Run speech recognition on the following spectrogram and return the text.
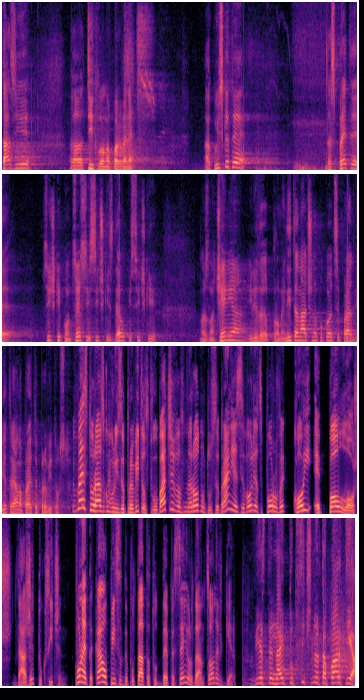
тази а, титла на първенец. Ако искате да спрете всички концесии, всички сделки, всички назначения или да промените начина по който се правят, вие трябва да направите правителство. Вместо разговори за правителство обаче в Народното събрание се водят спорове кой е по-лош, даже токсичен. Поне така описа депутатът от ДПС Йордан Цонев ГЕРБ. Вие сте най-токсичната партия.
